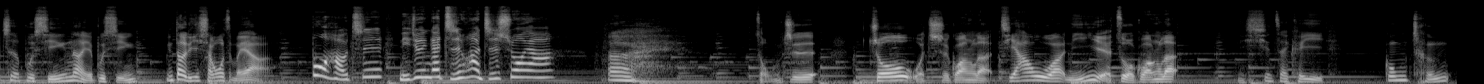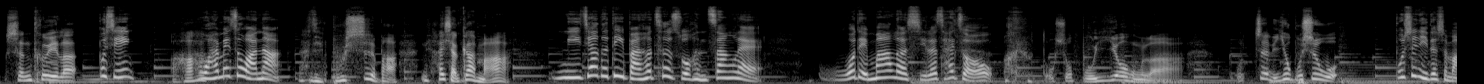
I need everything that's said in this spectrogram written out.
这不行，那也不行，你到底想我怎么样？不好吃，你就应该直话直说呀。唉，总之，粥我吃光了，家务啊你也做光了，你现在可以功成身退了。不行啊，我还没做完呢。你不是吧？你还想干嘛？你家的地板和厕所很脏嘞。我得抹了洗了才走。哎呦，都说不用了，我这里又不是我不是你的什么？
